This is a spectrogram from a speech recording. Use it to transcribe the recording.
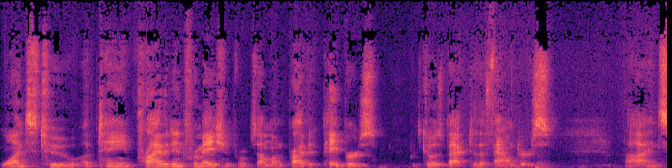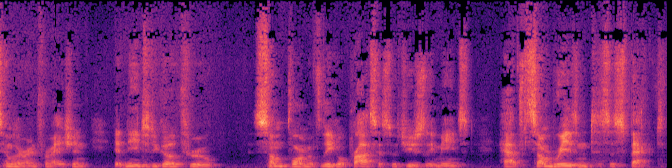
wants to obtain private information from someone, private papers, which goes back to the founders, uh, and similar information, it needs to go through some form of legal process, which usually means have some reason to suspect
